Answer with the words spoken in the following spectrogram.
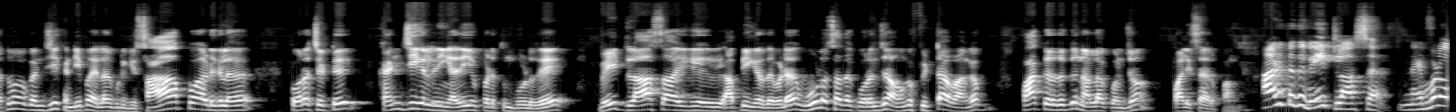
சத்துமாவு கஞ்சி கண்டிப்பாக எல்லாரும் குடிக்கும். சாப்பாடுகளை குறைச்சிட்டு கஞ்சிகளை நீங்கள் அதிகப்படுத்தும் பொழுது வெயிட் லாஸ் ஆகி அப்படிங்கிறத விட ஊழசதை குறைஞ்சு அவங்க ஃபிட்டாவாங்க பார்க்கறதுக்கு நல்லா கொஞ்சம் பாலிசாக இருப்பாங்க. அடுத்தது வெயிட் லாஸ் சார் எவ்வளோ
